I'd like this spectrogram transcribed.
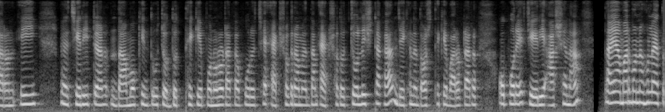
কারণ এই চেরিটার দামও কিন্তু চোদ্দ থেকে পনেরো টাকা পড়েছে। একশো গ্রামের দাম একশত চল্লিশ টাকা, যেখানে দশ থেকে বারোটার ওপরে চেরি আসে না। তাই আমার মনে হলো এত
